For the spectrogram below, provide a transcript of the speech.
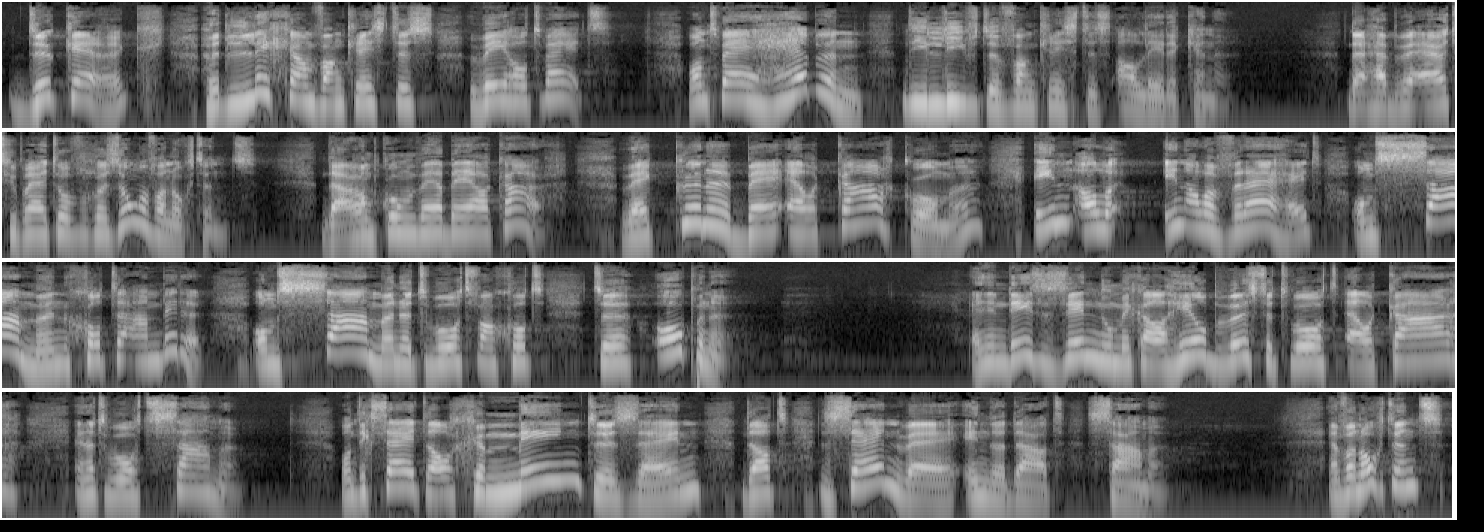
de kerk, het lichaam van Christus wereldwijd. Want wij hebben die liefde van Christus al leren kennen. Daar hebben wij uitgebreid over gezongen vanochtend. Daarom komen wij bij elkaar. Wij kunnen bij elkaar komen in alle, in alle vrijheid om samen God te aanbidden. Om samen het woord van God te openen. En in deze zin noem ik al heel bewust het woord elkaar en het woord samen. Want ik zei het al, gemeente zijn, dat zijn wij inderdaad samen. En vanochtend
